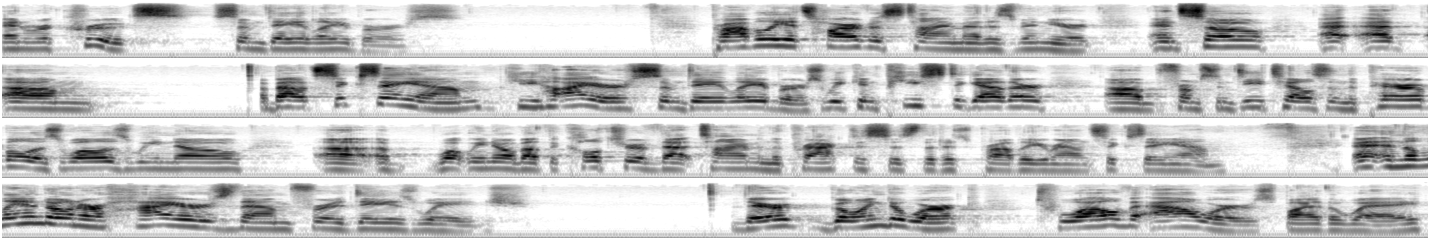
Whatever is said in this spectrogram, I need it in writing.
and recruits some day laborers. Probably it's harvest time at his vineyard. And so at, at um, about 6 a.m., he hires some day laborers. We can piece together um, from some details in the parable, as well as we know uh, what we know about the culture of that time and the practices that it's probably around 6 a.m. And, and the landowner hires them for a day's wage. They're going to work 12 hours, by the way,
